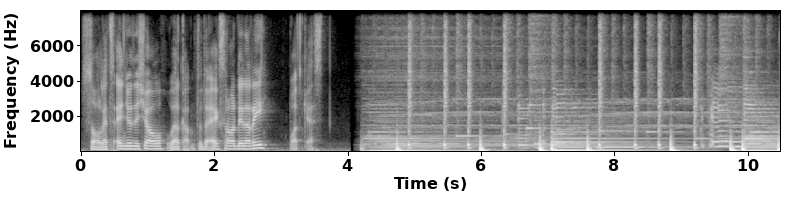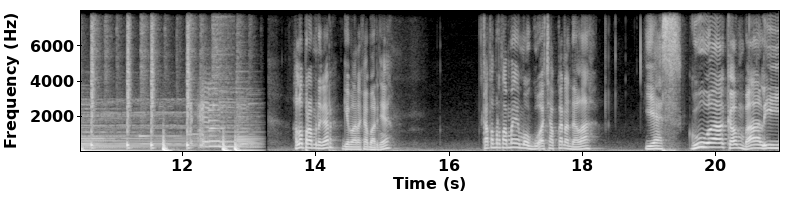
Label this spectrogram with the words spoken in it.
So let's enjoy the show. Welcome to the Extraordinary Podcast. Halo para pendengar, gimana kabarnya? Kata pertama yang mau gue ucapkan adalah Yes, gua kembali.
